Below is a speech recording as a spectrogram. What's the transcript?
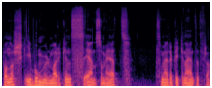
på norsk i bomullmarkens ensomhet, som replikken er hentet fra.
